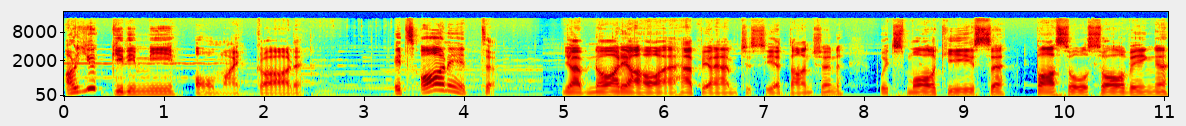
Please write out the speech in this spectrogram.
Are you kidding me? Oh my god. It's on it! You have no idea how happy I am to see a dungeon with small keys, puzzle solving,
